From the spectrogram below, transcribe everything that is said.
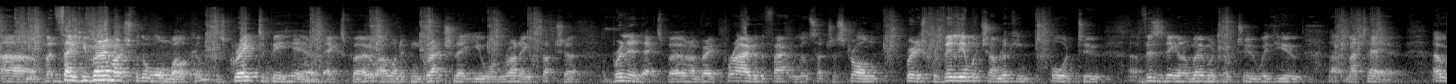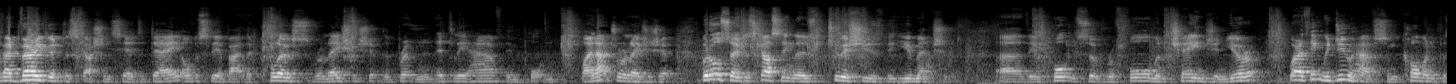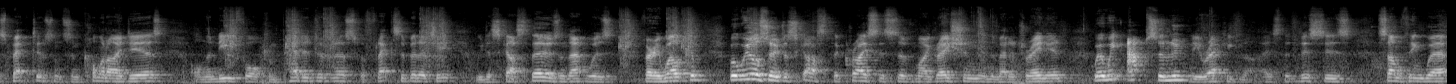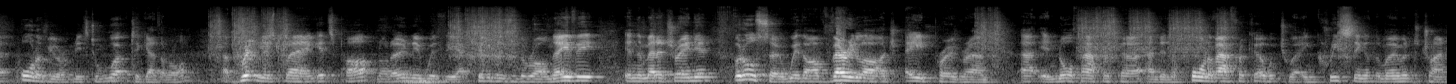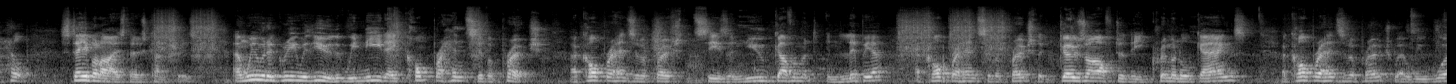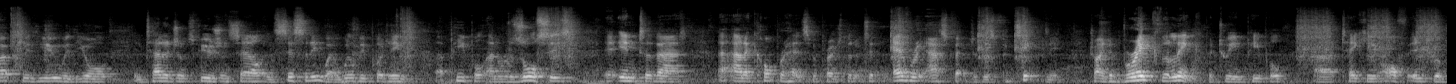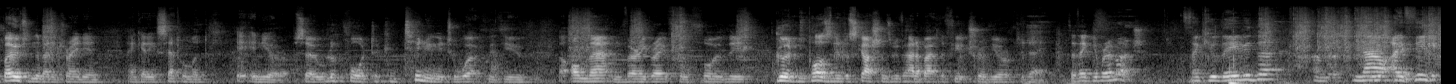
Uh, but thank you very much for the warm welcome. It's great to be here at Expo. I want to congratulate you on running such a, a, brilliant Expo, and I'm very proud of the fact we've got such a strong British pavilion, which I'm looking forward to uh, visiting in a moment or two with you, uh, Matteo. Uh, we've had very good discussions here today, obviously about the close relationship that Britain and Italy have, the important bilateral relationship, but also discussing those two issues that you mentioned uh, the importance of reform and change in Europe, where I think we do have some common perspectives and some common ideas on the need for competitiveness, for flexibility. We discussed those, and that was very welcome. But we also discussed the crisis of migration in the Mediterranean, where we absolutely recognise that this is something where all of Europe needs to work together on. Uh, Britain is playing its part, not only with the activities of the Royal Navy in the Mediterranean, but also with our very large aid programme uh, in North Africa and in the Horn of Africa, which we're increasing at the moment to try and help stabilize those countries. And we would agree with you that we need a comprehensive approach. A comprehensive approach that sees a new government in Libya, a comprehensive approach that goes after the criminal gangs, a comprehensive approach where we work with you with your intelligence fusion cell in Sicily, where we'll be putting uh, people and resources into that, and a comprehensive approach that looks at every aspect of this, particularly trying to break the link between people uh, taking off into a boat in the Mediterranean and getting settlement in Europe. So look forward to continuing to work with you uh, on that and very grateful for the good and positive discussions we've had about the future of Europe today. So thank you very much. Thank you, David. And now I think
